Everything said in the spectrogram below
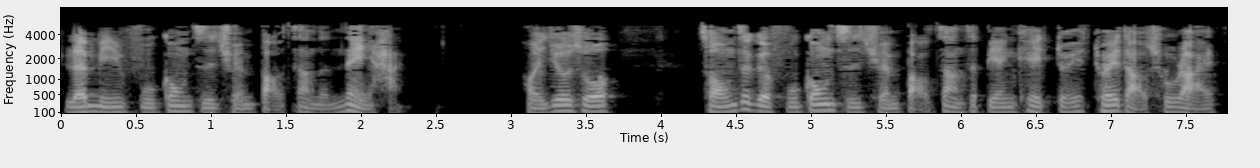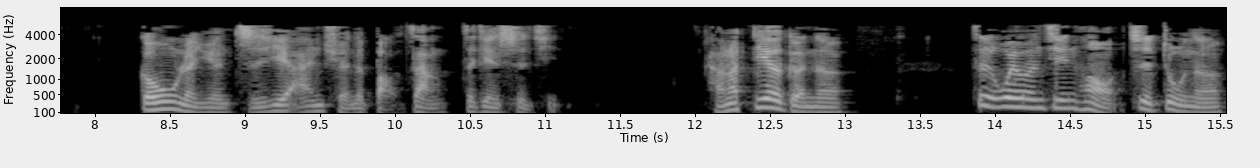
人民服公职权保障的内涵，好，也就是说，从这个服公职权保障这边可以推推导出来，公务人员职业安全的保障这件事情。好，那第二个呢，这个慰问金哈制度呢，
